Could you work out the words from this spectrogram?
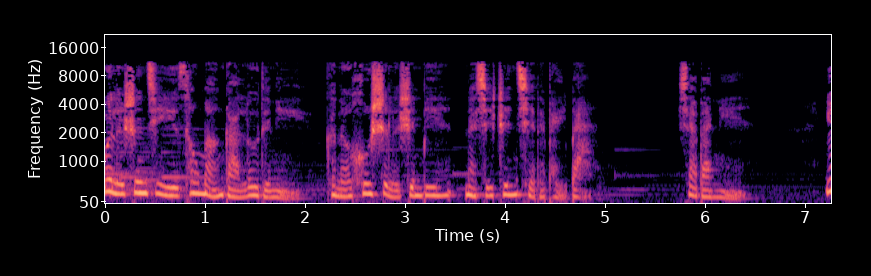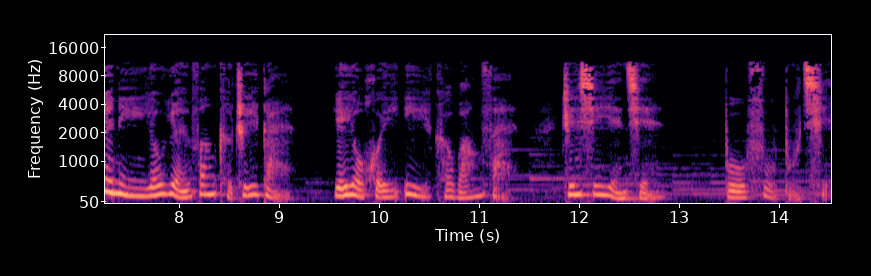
为了生计匆忙赶路的你，可能忽视了身边那些真切的陪伴。下半年，愿你有远方可追赶，也有回忆可往返，珍惜眼前，不负不欠。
